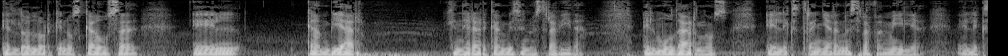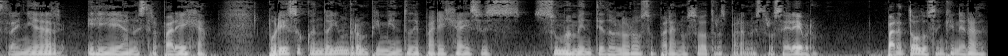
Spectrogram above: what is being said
El dolor que nos causa el cambiar, generar cambios en nuestra vida, el mudarnos, el extrañar a nuestra familia, el extrañar eh, a nuestra pareja. Por eso cuando hay un rompimiento de pareja eso es sumamente doloroso para nosotros, para nuestro cerebro, para todos en general.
